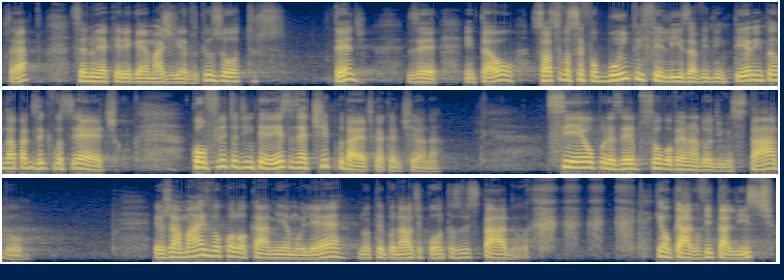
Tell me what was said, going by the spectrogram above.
certo? Você não ia querer ganhar mais dinheiro do que os outros, entende? Quer dizer, então, só se você for muito infeliz a vida inteira, então dá para dizer que você é ético. Conflito de interesses é típico da ética kantiana. Se eu, por exemplo, sou governador de um estado, eu jamais vou colocar a minha mulher no Tribunal de Contas do Estado, que é um cargo vitalício,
